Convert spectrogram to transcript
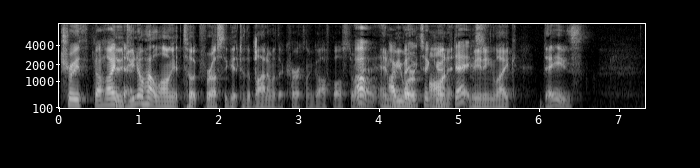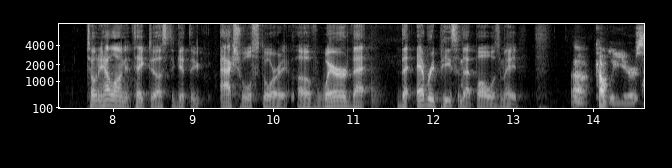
truth behind Dude, it. Do you know how long it took for us to get to the bottom of the Kirkland golf ball story? Oh, and we bet were it took on it, days. meaning like days. Tony, how long did it take to us to get the actual story of where that the every piece of that ball was made? A couple of years.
